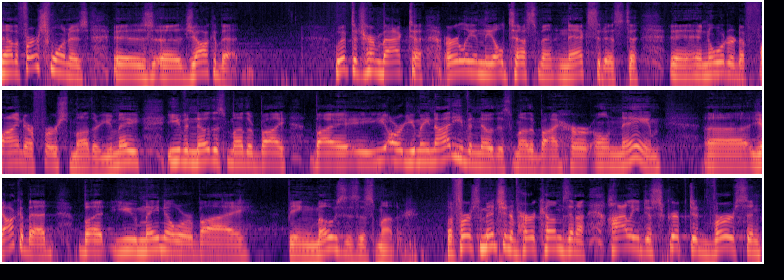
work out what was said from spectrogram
Now, the first one is, is uh, Jochebed. We have to turn back to early in the Old Testament in Exodus to, in order to find our first mother. You may even know this mother by, by or you may not even know this mother by her own name, uh, Jochebed, but you may know her by being Moses' mother. The first mention of her comes in a highly descriptive verse in,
